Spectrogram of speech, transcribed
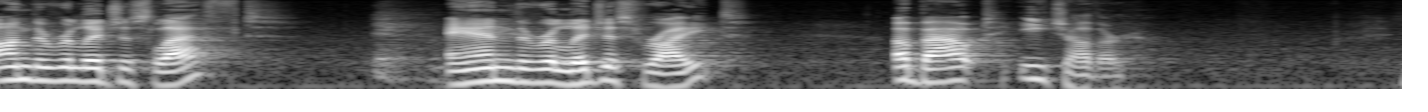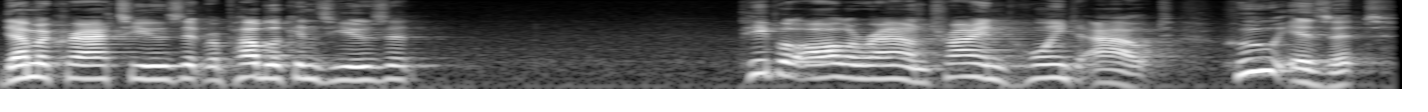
on the religious left and the religious right about each other. Democrats use it, Republicans use it. People all around try and point out who is it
